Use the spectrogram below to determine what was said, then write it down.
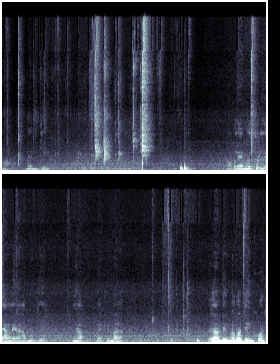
อ้าวแน่นจริง ออกแรงก็สุดแรงเลยนะครับเมื่อกี้ นะครับแบตขึ้นมาแล้วเวลาดึงเราก็ดึงขั้วเ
